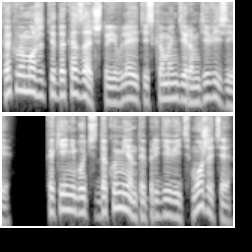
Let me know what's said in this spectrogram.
как вы можете доказать, что являетесь командиром дивизии? Какие-нибудь документы предъявить можете?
